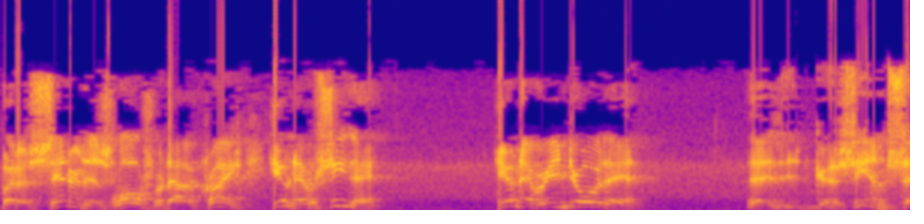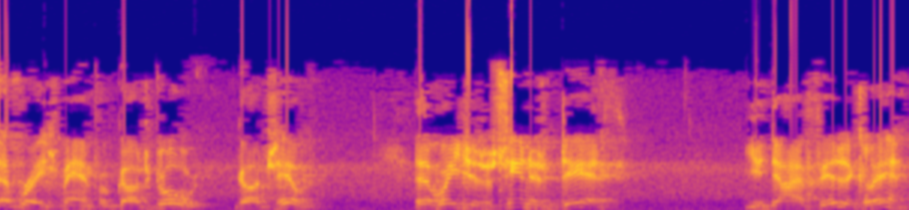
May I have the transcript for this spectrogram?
But a sinner that's lost without Christ, he'll never see that. He'll never enjoy that. Uh, that sin separates man from God's glory, God's heaven. The wages of sin is death. You die physically,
